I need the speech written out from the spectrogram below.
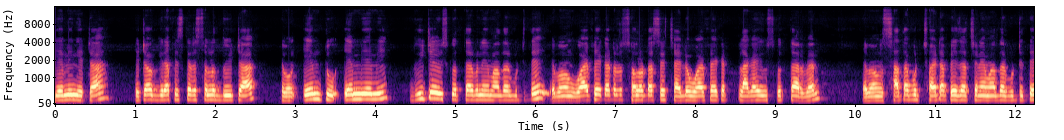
গেমিং এটা। এটাও গ্রাফিক্স কার্ডের হলো দুইটা এবং এম টু এম এমই দুইটা ইউজ করতে পারবেন এই মাদারবোর্ডটিতে এবং ওয়াইফাই কার্ডের সলট আছে চাইলে ওয়াইফাই কার্ড লাগাই ইউজ করতে পারবেন। এবং সাতাপুর ছয়টা পেয়ে যাচ্ছেন এই মাদারবোর্ডটিতে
